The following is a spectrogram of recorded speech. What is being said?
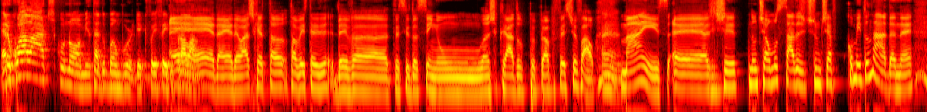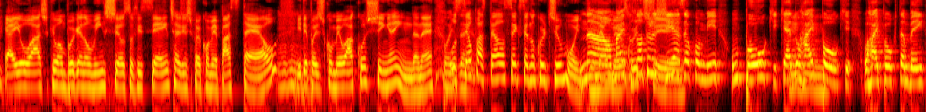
Era o Koalático o nome até do Bamburger que foi feito pra lá. É, era. Eu acho que tal- talvez ter- deva ter sido, assim, um lanche criado pro próprio festival. É. Mas é, a gente não tinha almoçado, a gente não tinha comido nada, né? E aí eu acho que o hambúrguer não me encheu o suficiente, a gente foi comer pastel. E depois a gente comeu a coxinha ainda, né? Uhum. Pois o é. seu pastel eu sei que você não curtiu muito, né? Não, meu mas nos outros dias eu comi um poke, que é do Uhum. High Poke. O High Poke também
